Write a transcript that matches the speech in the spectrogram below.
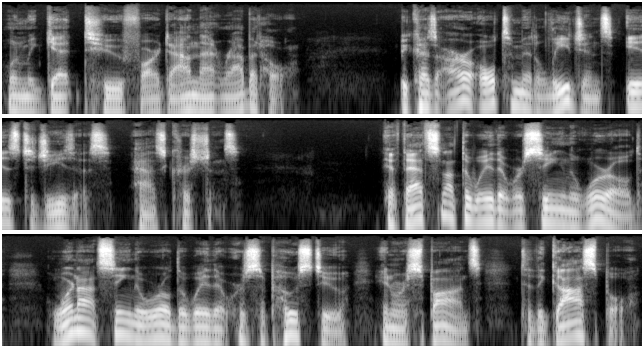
when we get too far down that rabbit hole. Because our ultimate allegiance is to Jesus as Christians. If that's not the way that we're seeing the world, we're not seeing the world the way that we're supposed to in response to the gospel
